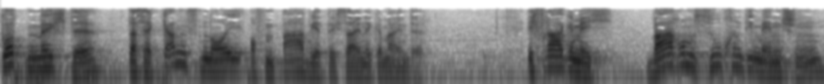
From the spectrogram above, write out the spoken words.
Gott möchte, dass er ganz neu offenbar wird durch seine Gemeinde. Ich frage mich, warum suchen die Menschen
